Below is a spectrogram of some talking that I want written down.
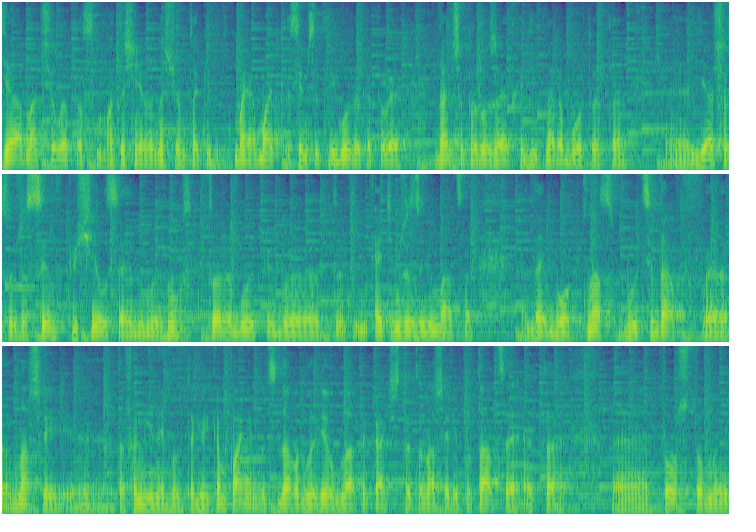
Я начал это, с- а точнее, начнем так, моя мать, 73 года, которая дальше продолжает ходить на работу, это э, я, сейчас уже сын включился, я думаю, внук тоже будет как бы тут этим же заниматься, дай бог. У нас будет всегда в э, нашей, э, это фамильной будет агрикомпании, будет всегда во главе угла это качество, это наша репутация, это э, то, что мы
